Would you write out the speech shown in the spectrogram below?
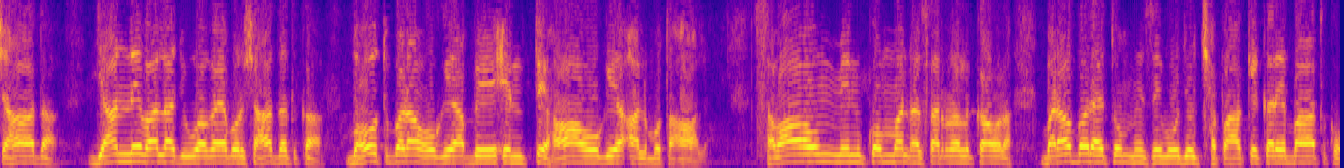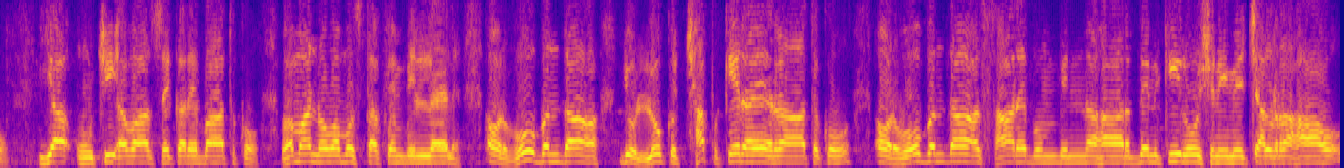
شہادہ، جاننے والا جو غیب اور شہادت کا بہت بڑا ہو گیا، بے انتہا ہو گیا، المتعال۔ سواؤ من کو من اثر القول۔ برابر ہے تم میں سے وہ جو چھپا کے کرے بات کو، یا اونچی آواز سے کرے بات کو۔ ومن و مستقم باللیل اور وہ بندہ جو لک چھپ کے رہے رات کو، اور وہ بندہ سارے بم بن نہار دن کی روشنی میں چل رہا ہو۔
